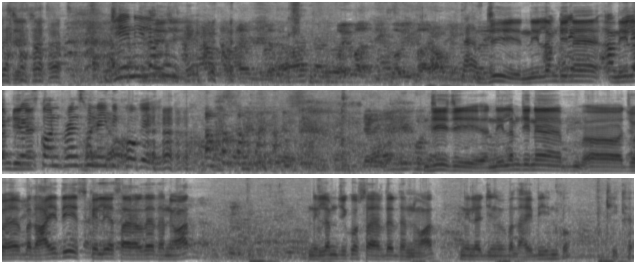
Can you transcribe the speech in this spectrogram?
जी जी नीलम। कोई बात नहीं कोई बात नहीं। जी नीलम जी ने नीलम जी ने कॉन्फ्रेंस में नहीं दिखोगे। जी जी नीलम जी ने जो है बधाई दी इसके लिए सहृदय धन्यवाद। नीलम जी को सहृदय धन्यवाद। नीलम जी ने बधाई दी इनको। ठीक है।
